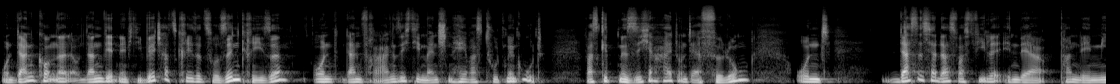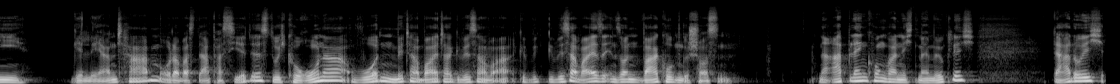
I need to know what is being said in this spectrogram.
Und dann kommt, dann wird nämlich die Wirtschaftskrise zur Sinnkrise und dann fragen sich die Menschen, hey, was tut mir gut? Was gibt mir Sicherheit und Erfüllung? Und das ist ja das, was viele in der Pandemie gelernt haben oder was da passiert ist. Durch Corona wurden Mitarbeiter gewisser, gewisserweise in so ein Vakuum geschossen. Eine Ablenkung war nicht mehr möglich. Dadurch,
